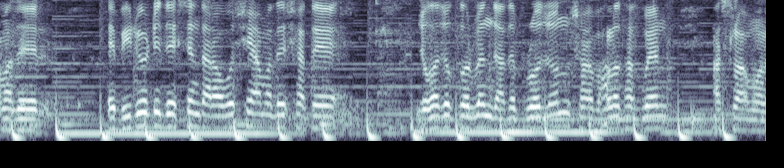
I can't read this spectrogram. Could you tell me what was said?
আমাদের এই ভিডিওটি দেখছেন, তারা অবশ্যই আমাদের সাথে যোগাযোগ করবেন, যাদের প্রয়োজন, সবাই ভালো থাকবেন। আসসালামু আলাইকুম।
